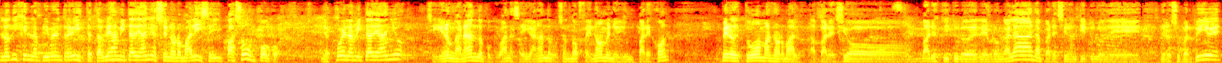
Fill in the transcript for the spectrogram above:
lo dije en la primera entrevista, tal vez a mitad de año se normalice y pasó un poco. Después de la mitad de año siguieron ganando porque van a seguir ganando porque son dos fenómenos y un parejón pero estuvo más normal. Apareció varios títulos de Lebron Galán, aparecieron títulos de, de los Super Pibes.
